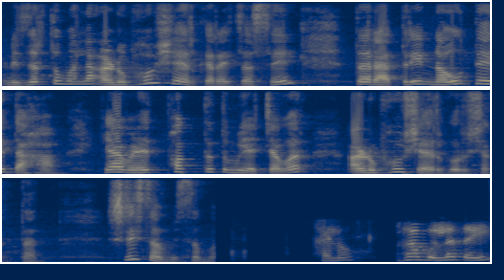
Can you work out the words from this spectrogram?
आणि जर तुम्हाला अनुभव शेअर करायचा असेल तर रात्री नऊ ते दहा या वेळेत फक्त तुम्ही याच्यावर अनुभव शेअर करू शकतात. श्री स्वामी समर्थ. हॅलो हां बोला ताई.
